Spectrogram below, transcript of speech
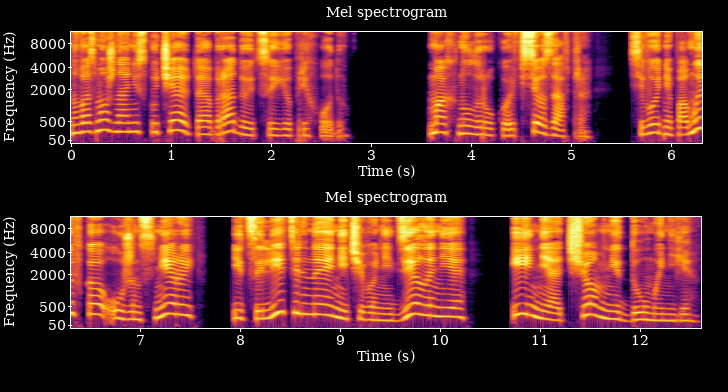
Но, возможно, они скучают и обрадуются ее приходу. Махнула рукой. Все завтра. Сегодня помывка, ужин с мерой и целительное ничего не делание и ни о чем не думанье.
